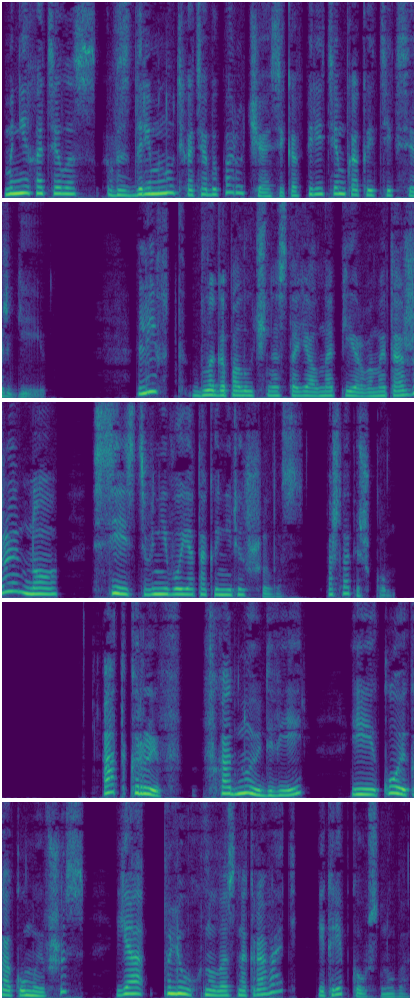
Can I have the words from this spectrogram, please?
Мне хотелось вздремнуть хотя бы пару часиков перед тем, как идти к Сергею. Лифт благополучно стоял на первом этаже, но сесть в него я так и не решилась. Пошла пешком. Открыв входную дверь и кое-как умывшись, я плюхнулась на кровать и крепко уснула.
